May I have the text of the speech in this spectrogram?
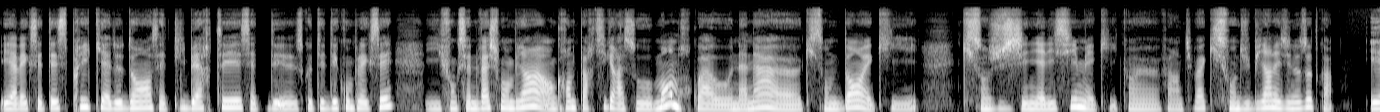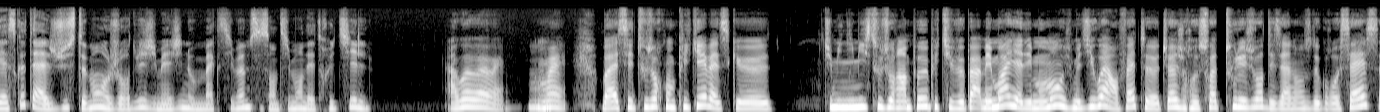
et avec cet esprit qu'il y a dedans, cette liberté, cette ce côté décomplexé, il fonctionne vachement bien, en grande partie grâce aux membres, quoi, aux nanas euh, qui sont dedans et qui, qui sont juste génialissimes et qui, enfin, tu vois, qui font du bien les unes aux autres, quoi. Et est-ce que tu as justement aujourd'hui, j'imagine, au maximum ce sentiment d'être utile? Ah ouais, ouais, ouais. Hmm. Ouais. Bah, c'est toujours compliqué parce que tu minimises toujours un peu, puis tu veux pas. Mais moi, il y a des moments où je me dis, ouais, en fait, euh, tu vois, je reçois tous les jours des annonces de grossesse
